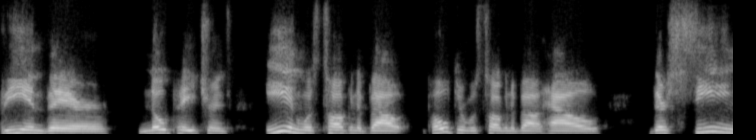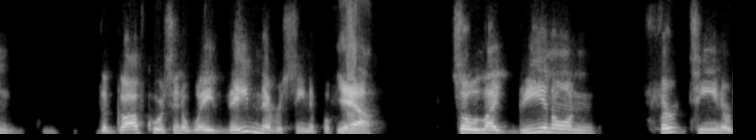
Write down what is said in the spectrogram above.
being there no patrons ian was talking about poulter was talking about how they're seeing the golf course in a way they've never seen it before Yeah. so like being on 13 or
